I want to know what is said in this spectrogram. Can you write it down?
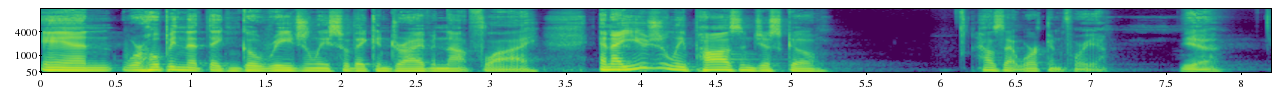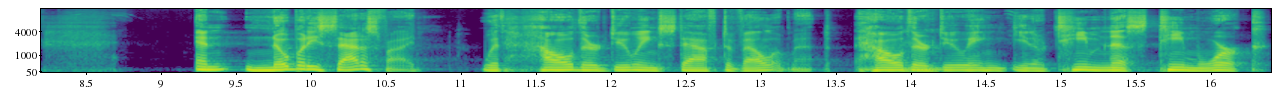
and we're hoping that they can go regionally so they can drive and not fly." And I usually pause and just go, "How's that working for you?" Yeah. And nobody's satisfied with how they're doing staff development, how they're mm-hmm. doing, you know, teamness, teamwork.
